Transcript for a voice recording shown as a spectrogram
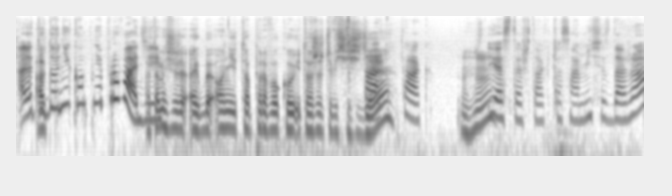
Ale to A- donikąd nie prowadzi. A to myślisz, że jakby oni to prowokują i to rzeczywiście się dzieje? tak, tak. Mhm. Jest też tak, czasami się zdarza,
